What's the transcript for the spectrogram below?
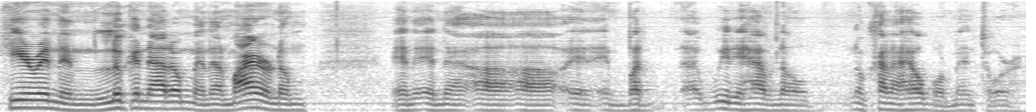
hearing and looking at them and admiring them, and and, uh, uh, and, and but uh, we didn't have no no kind of help or mentor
